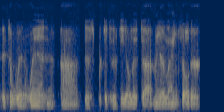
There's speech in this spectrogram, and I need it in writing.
it's a win-win. Uh, this particular deal that uh, Mayor Langfelder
